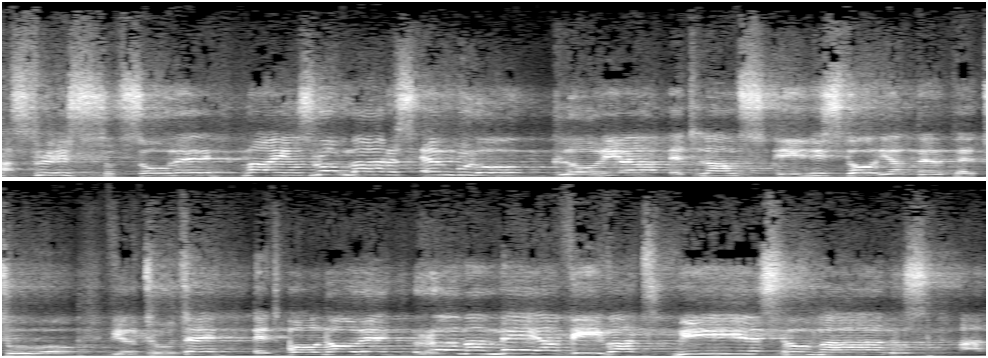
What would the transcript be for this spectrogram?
Castris sub sole, maius Romanus embulo, gloria et laus in historia perpetuo, virtute et honore Roma mea vivat, miles Romanus ad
